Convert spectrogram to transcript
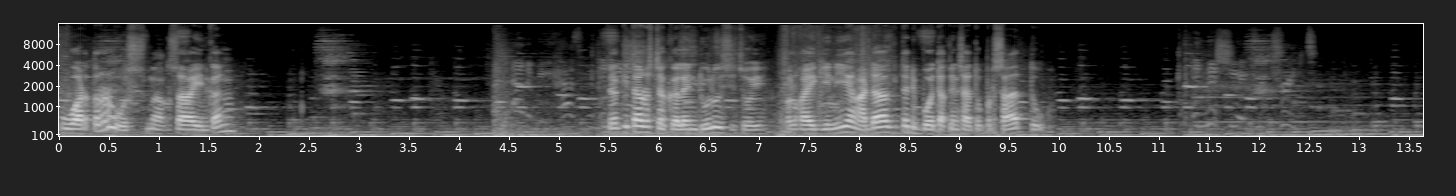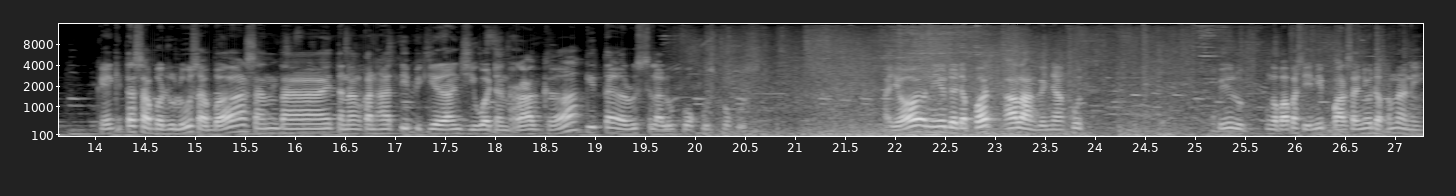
war terus maksain kan? Dan kita harus jaga lain dulu sih coy kalau kayak gini yang ada kita dibotakin satu persatu Oke, kita sabar dulu, sabar, santai, tenangkan hati, pikiran, jiwa, dan raga. Kita harus selalu fokus-fokus. Ayo, ini udah dapat. Alah, gak nyangkut. Tapi nggak apa-apa sih, ini parsanya udah kena nih.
